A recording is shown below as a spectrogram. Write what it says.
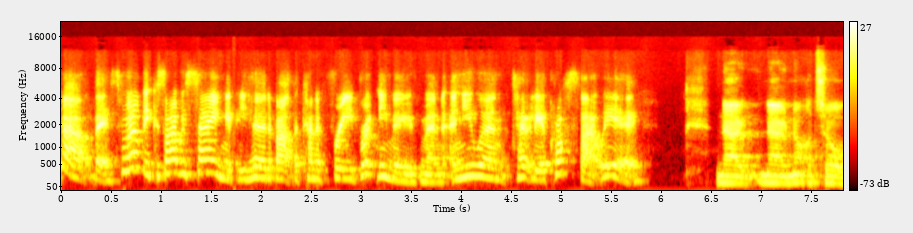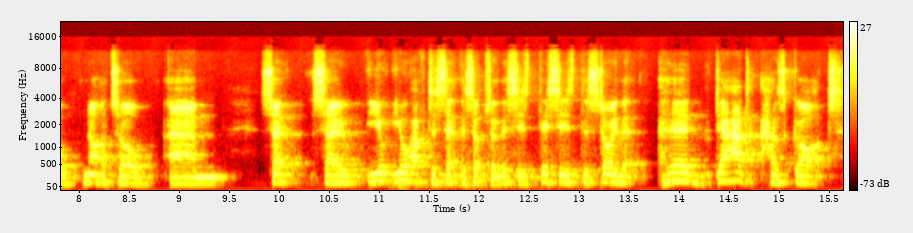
about this, weren't we? Because I was saying, if you heard about the kind of free Britney movement, and you weren't totally across that, were you? No, no, not at all. Not at all. Um, so, so you you'll have to set this up. So this is this is the story that her dad has got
